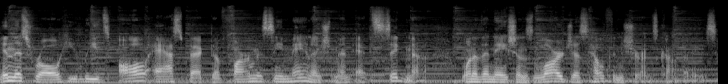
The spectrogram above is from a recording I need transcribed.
In this role, he leads all aspect of pharmacy management at Cigna one of the nation's largest health insurance companies.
